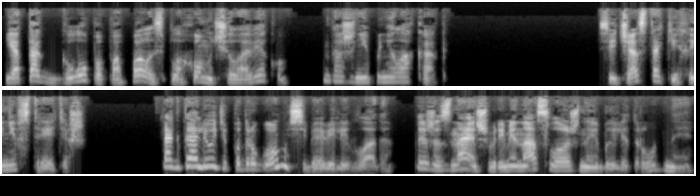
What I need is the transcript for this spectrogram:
Я так глупо попалась плохому человеку, даже не поняла как. Сейчас таких и не встретишь. Тогда люди по-другому себя вели, Влада. Ты же знаешь, времена сложные были, трудные.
